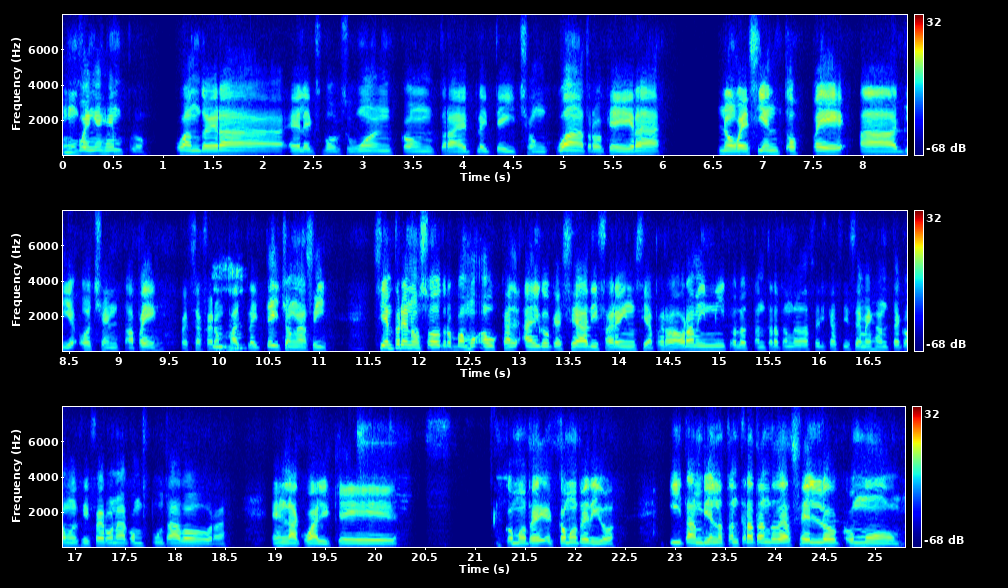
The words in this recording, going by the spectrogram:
Un buen ejemplo. Cuando era el Xbox One contra el PlayStation 4, que era 900p a 1080p, pues se fueron para el PlayStation así. Siempre nosotros vamos a buscar algo que sea diferencia, pero ahora mismo lo están tratando de hacer casi semejante como si fuera una computadora, en la cual que, como te, como te digo, y también lo están tratando de hacerlo como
